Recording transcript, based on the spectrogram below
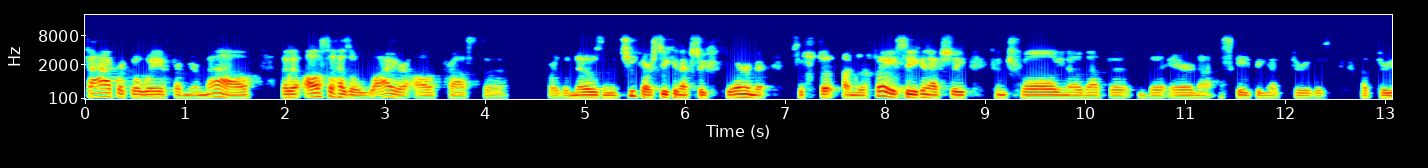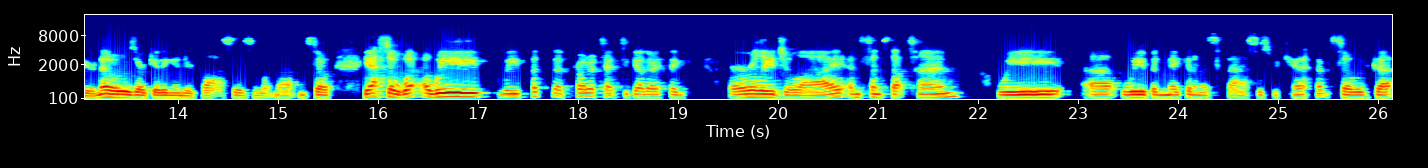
fabric away from your mouth, but it also has a wire all across the where the nose and the cheek are, so you can actually form it to fit on your face. So you can actually control, you know, that the the air not escaping up through this up through your nose or getting in your glasses and whatnot. And so, yeah, so what uh, we we put the prototype together, I think, early July, and since that time, we uh, we've been making them as fast as we can. So we've got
